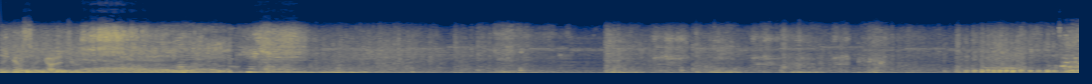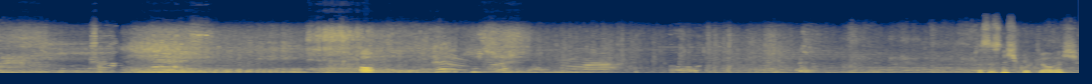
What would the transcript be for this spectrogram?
I guess I gotta do this. Oh! Das ist nicht gut, glaube ich.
